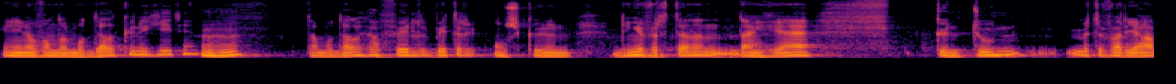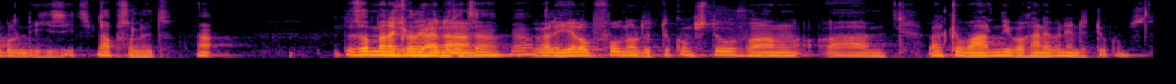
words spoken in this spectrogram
in een of ander model kunnen gieten, Mhm. dat model gaat veel beter ons kunnen dingen vertellen dan jij kunt doen met de variabelen die je ziet. Absoluut. Ja. Dus dan ben ik Dus wel ben, inderdaad... eh, ja. Wel heel opvol naar de toekomst toe van ehm, welke waarden die we gaan hebben in de toekomst.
